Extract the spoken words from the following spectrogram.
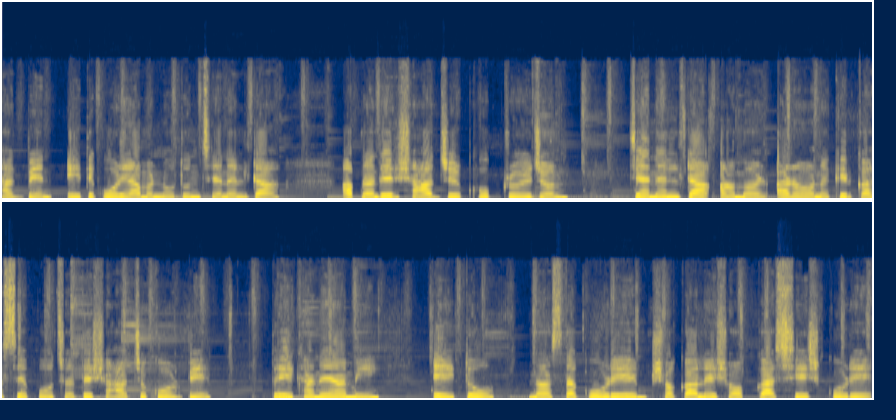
থাকবেন। এতে করে আমার নতুন চ্যানেলটা আপনাদের সাহায্যের খুব প্রয়োজন। চ্যানেলটা আমার আরও অনেকের কাছে পৌঁছাতে সাহায্য করবে। তো এখানে আমি এই তো নাস্তা করে সকালে সব কাজ শেষ করে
